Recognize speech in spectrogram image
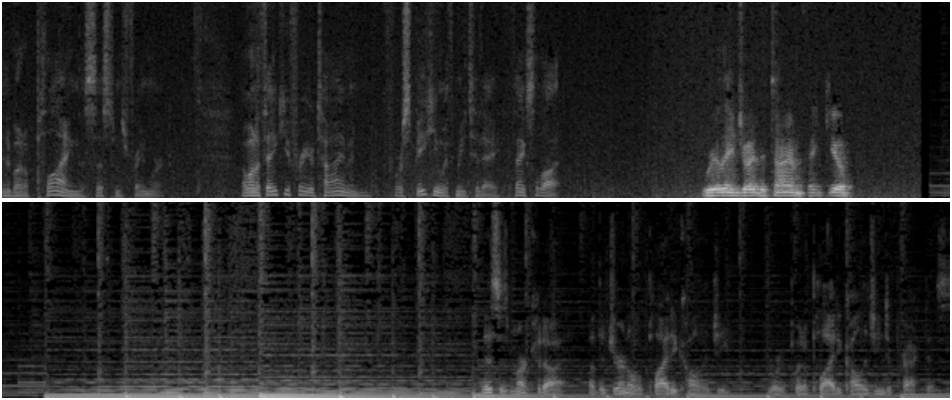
and about applying the systems framework. I want to thank you for your time and for speaking with me today. Thanks a lot. Really enjoyed the time. Thank you. This is Mark Cadotte of the Journal of Applied Ecology, where we put applied ecology into practice.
